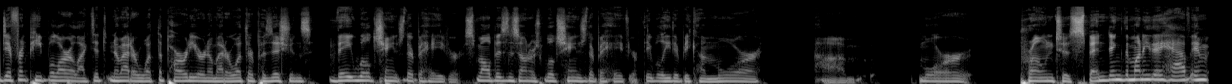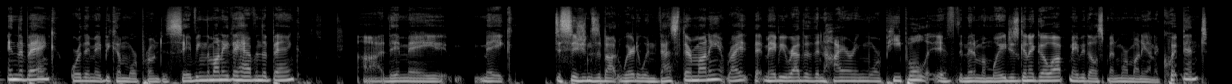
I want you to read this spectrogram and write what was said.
different people are elected, no matter what the party or no matter what their positions, they will change their behavior. Small business owners will change their behavior. They will either become more, um, more prone to spending the money they have in, in the bank, or they may become more prone to saving the money they have in the bank. Uh, they may make decisions about where to invest their money, right? That maybe rather than hiring more people, if the minimum wage is going to go up, maybe they'll spend more money on equipment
